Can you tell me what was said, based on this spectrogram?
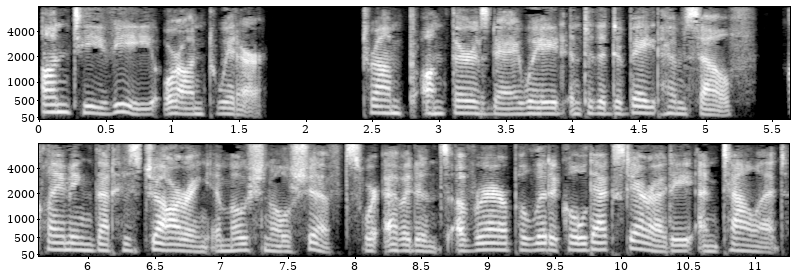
on TV, or on Twitter. Trump on Thursday weighed into the debate himself, claiming that his jarring emotional shifts were evidence of rare political dexterity and talent.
